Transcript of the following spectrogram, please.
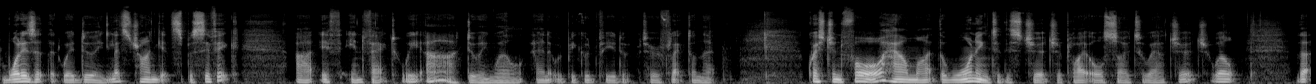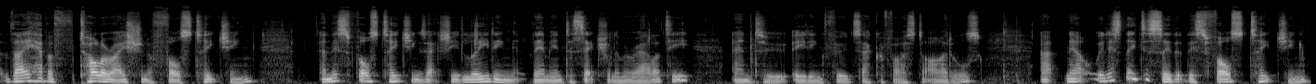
What is it that we're doing? Let's try and get specific uh, if, in fact, we are doing well, and it would be good for you to, to reflect on that. Question four How might the warning to this church apply also to our church? Well, that they have a f- toleration of false teaching, and this false teaching is actually leading them into sexual immorality and to eating food sacrificed to idols. Uh, now, we just need to see that this false teaching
